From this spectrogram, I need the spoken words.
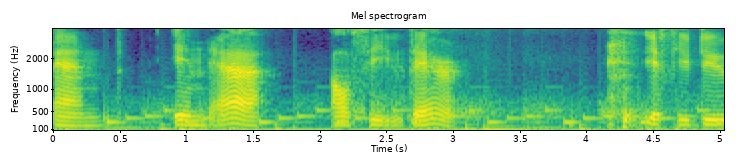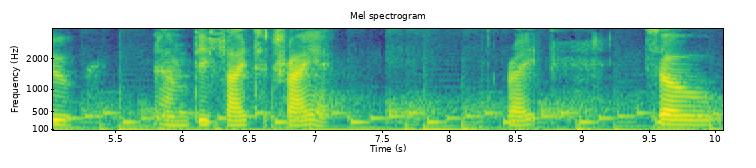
And in that, I'll see you there if you do um, decide to try it. Right? So,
